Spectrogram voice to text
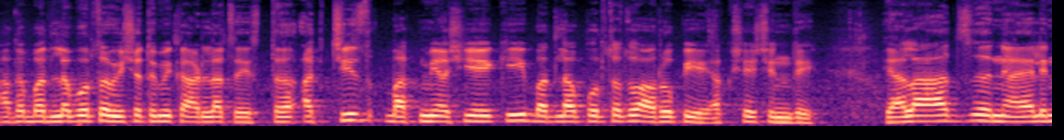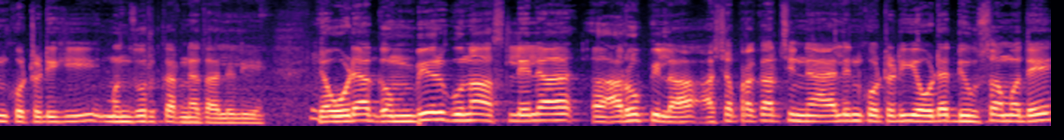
आता बदलापूरचा विषय तुम्ही काढलाच आहेस. तर आजचीच बातमी अशी आहे की बदलापूरचा जो आरोपी आहे अक्षय शिंदे याला आज न्यायालयीन कोठडी ही मंजूर करण्यात आलेली आहे. एवढ्या गंभीर गुन्हा असलेल्या आरोपीला अशा प्रकारची न्यायालयीन कोठडी एवढ्या दिवसामध्ये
